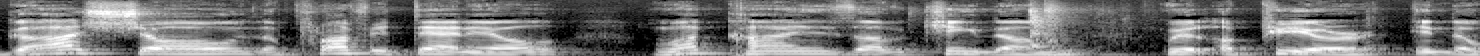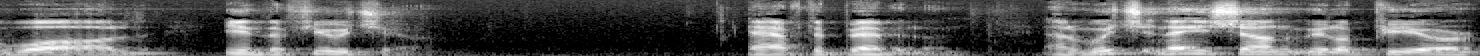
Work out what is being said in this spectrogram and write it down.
God showed the prophet Daniel what kinds of kingdom will appear in the world in the future after Babylon, and which nation will appear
